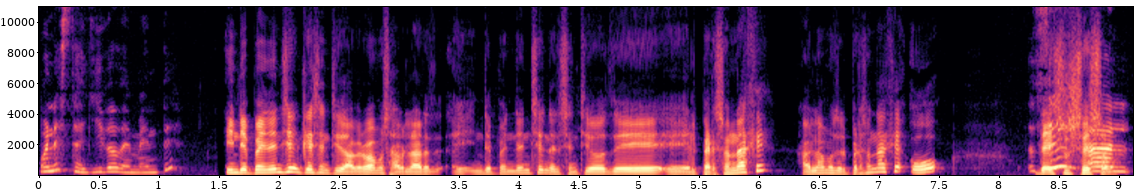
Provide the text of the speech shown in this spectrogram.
un estallido de mente. ¿Independencia en qué sentido? A ver, vamos a hablar. eh, ¿Independencia en el sentido de eh, el personaje? ¿Hablamos del personaje o de Sí, suceso? al-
